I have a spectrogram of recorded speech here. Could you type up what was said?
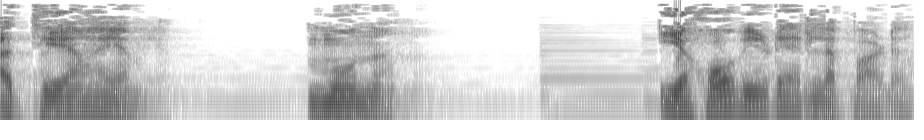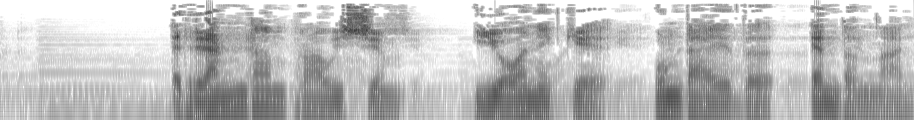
അധ്യായം മൂന്ന്. യഹോവയുടെ അരുളപ്പാട് രണ്ടാം പ്രാവശ്യം യോനയ്ക്ക് ഉണ്ടായത് എന്തെന്നാൽ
